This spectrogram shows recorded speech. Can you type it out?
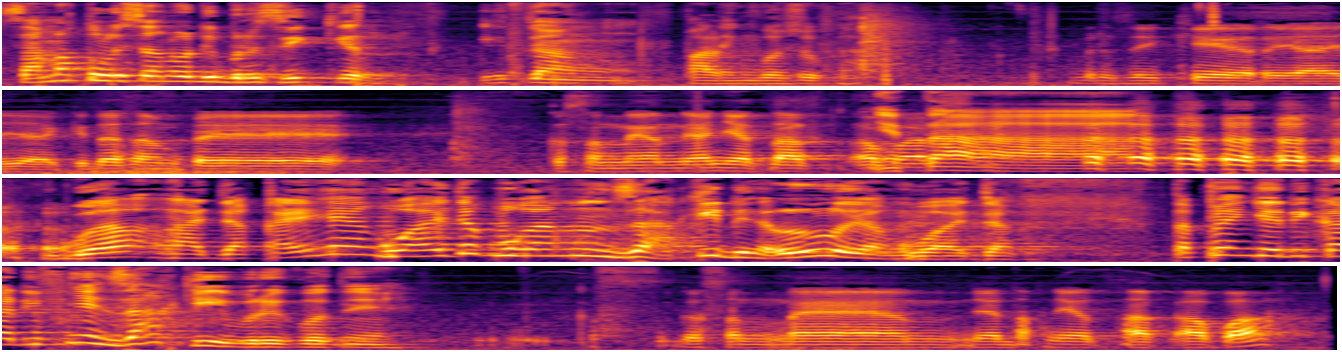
Sama tulisan lo di berzikir itu yang paling gue suka Berzikir ya ya. Kita sampai ke Senennya nyetak apa? Nyetak. gue ngajak kayaknya yang gue ajak bukan Zaki deh, lu yang gue ajak. Tapi yang jadi kadifnya Zaki berikutnya. Ke, ke Senen nyetak-nyetak apa?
